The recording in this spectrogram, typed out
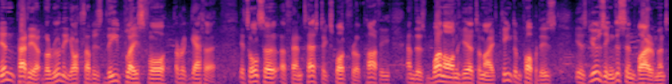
In Pattaya, Varuna Yacht Club is the place for a regatta. It's also a fantastic spot for a party, and there's one on here tonight. Kingdom Properties is using this environment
